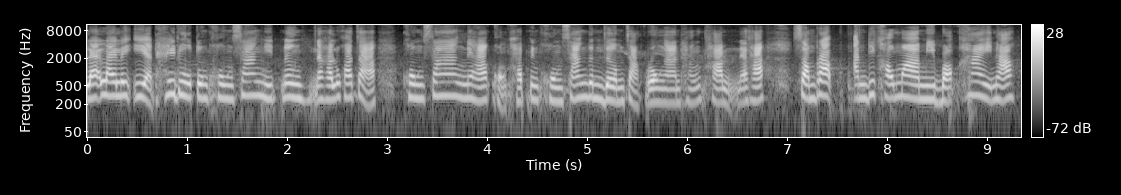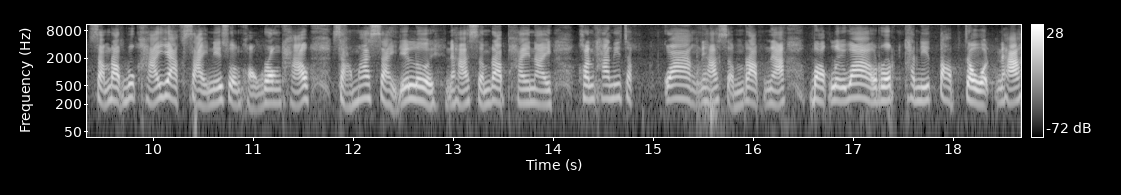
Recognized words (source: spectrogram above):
และรายละเอียดให้ดูตรงโครงสร้างนิดนึงนะคะลูกค้าจ๋าโครงสร้างนะคะของเขาเป็นโครงสร้างเดิมๆจากโรงงานทั้งคันนะคะสำหรับอันที่เขามามีบล็อกให้นะสำหรับลูกค้าอยากใส่ในส่วนของรองเท้าสามารถใส่ได้เลยนะคะสำหรับภายในค่อนข้างที่จะกว้างนะคะสำหรับนะบอกเลยว่ารถคันนี้ตอบโจทย์นะคะ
